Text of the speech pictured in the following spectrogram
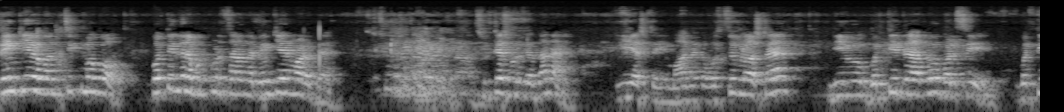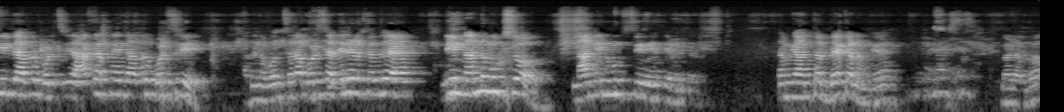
ಬೆಂಕಿ ಒಂದು ಚಿಕ್ಕ ಮಗು ಗೊತ್ತಿದ್ರೆ ಮುಟ್ಬಿಡ್ತಾರೆ ಅಂದರೆ ಬೆಂಕಿ ಏನು ಮಾಡುತ್ತೆ ಸುಟ್ಟೇಸ್ಬಿಡುತ್ತೆ ತಾನೆ ಈ ಅಷ್ಟೇ ಈ ಮಾದಕ ವಸ್ತುಗಳು ಅಷ್ಟೇ ನೀವು ಗೊತ್ತಿದ್ದಾದ್ರೂ ಬಳಸಿ ಗೊತ್ತಿದ್ದಾದ್ರೂ ಬಳಸಿ, ಆಕರ್ಷಣೆಯಿಂದ ಆದ್ರೂ ಬಳಸ್ರಿ. ಅದನ್ನ ಒಂದ್ಸಲ ಬಳಸಿ ಅದೇನು ಹೇಳ್ತಂದ್ರೆ ನೀನು ನೀನ್ ನನ್ನ ಮುಗಿಸು, ನಾನು ನಿನ್ನ ಮುಗಿಸ್ತೀನಿ ಅಂತ ಹೇಳ್ತಾರೆ ನಮಗೆ ಅಂಥದ್ದು ಬೇಕಾ ನಮಗೆ? ಬೇಡಲ್ವಾ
